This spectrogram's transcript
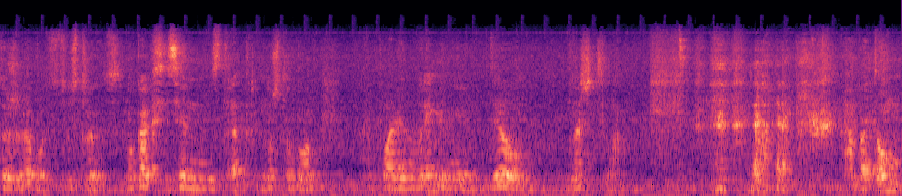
тоже работать, устроиться. Ну, как системный администратор. Ну, чтобы он половину времени делал наши дела. А потом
